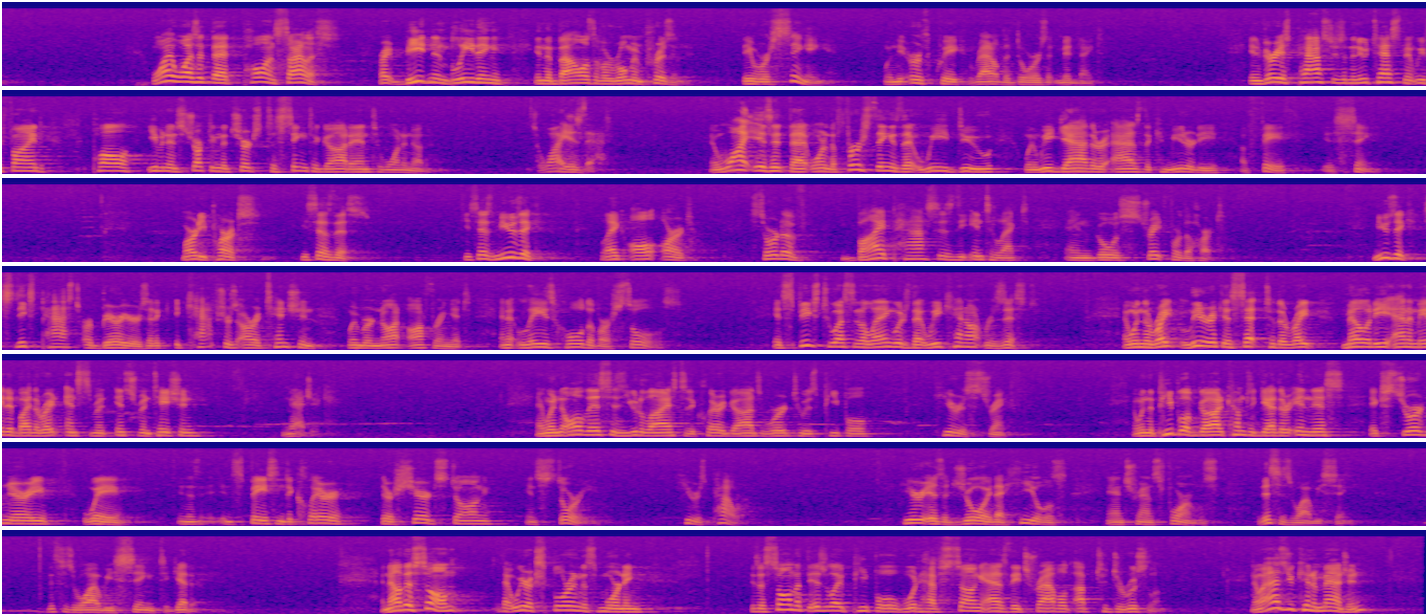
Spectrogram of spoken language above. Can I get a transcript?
Why was it that Paul and Silas, right, beaten and bleeding in the bowels of a Roman prison, they were singing when the earthquake rattled the doors at midnight? In various passages in the New Testament, we find Paul even instructing the church to sing to God and to one another. So, why is that? And why is it that one of the first things that we do when we gather as the community of faith is sing? Marty Parks, he says this. He says, Music, like all art, sort of bypasses the intellect and goes straight for the heart. Music sneaks past our barriers, it, it captures our attention when we're not offering it, and it lays hold of our souls. It speaks to us in a language that we cannot resist. And when the right lyric is set to the right melody, animated by the right instrument, instrumentation, magic. And when all this is utilized to declare God's word to his people, here is strength. And when the people of God come together in this extraordinary way in, in space and declare their shared song and story, here is power. Here is a joy that heals and transforms. This is why we sing. This is why we sing together. And now, this psalm that we're exploring this morning is a psalm that the Israelite people would have sung as they traveled up to Jerusalem. Now, as you can imagine,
